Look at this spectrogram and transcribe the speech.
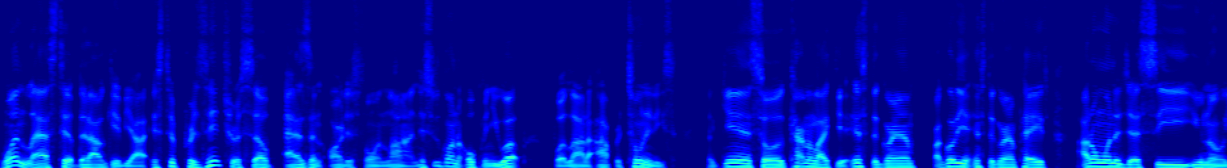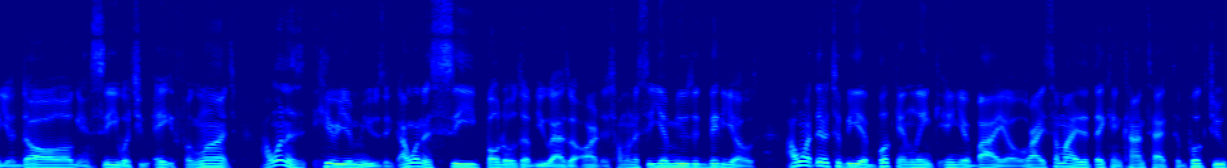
one last tip that I'll give y'all is to present yourself as an artist online. This is going to open you up for a lot of opportunities. Again, so kind of like your Instagram. If I go to your Instagram page, I don't want to just see, you know, your dog and see what you ate for lunch. I want to hear your music. I want to see photos of you as an artist. I want to see your music videos. I want there to be a booking link in your bio, right? Somebody that they can contact to book you.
